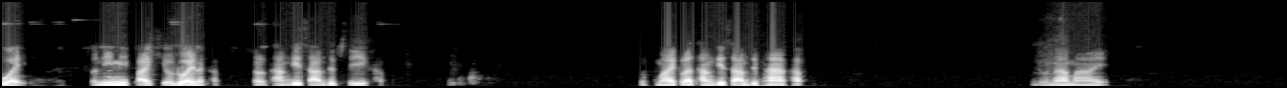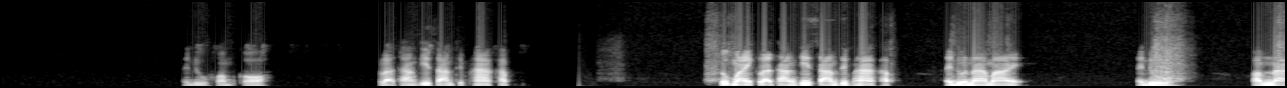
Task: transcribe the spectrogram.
ด้วย ตอนนี้มีป้ายเขียวด้วยนะครับ กระถางที่สามสิบสี่ครับลูกไม้กระถางที่สามสิบห้าครับ ดูหน้าไม้ไปดูความกอกระถางที่สามสิบห้าครับ ลูกไม้กระถางที่สามสิบห้าครับ ให้ดูหน้าไม้ ให้ดูความหนา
